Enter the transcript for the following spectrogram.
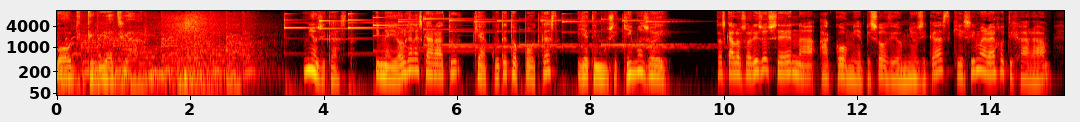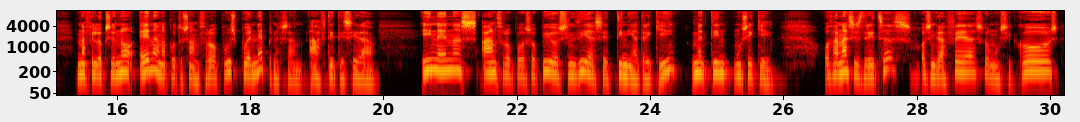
pod.gr Musicast. Είμαι η Όλγα Λασκαράτου και ακούτε το podcast για τη μουσική μας ζωή. Σας καλωσορίζω σε ένα ακόμη επεισόδιο Musicast και σήμερα έχω τη χαρά να φιλοξενώ έναν από τους ανθρώπους που ενέπνευσαν αυτή τη σειρά. Είναι ένας άνθρωπος ο οποίος συνδύασε την ιατρική με την μουσική. Ο Θανάσης Δρίτσας, ο συγγραφέας, ο μουσικός,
